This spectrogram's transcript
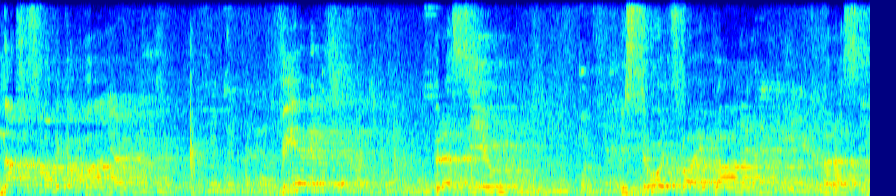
Наша с вами компания верит в Россию и строит свои планы на Россию.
